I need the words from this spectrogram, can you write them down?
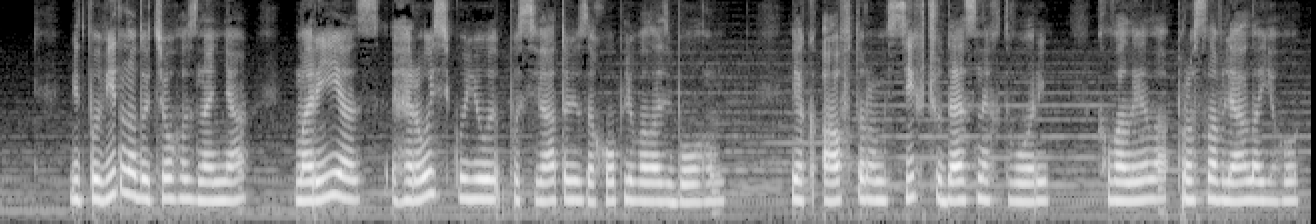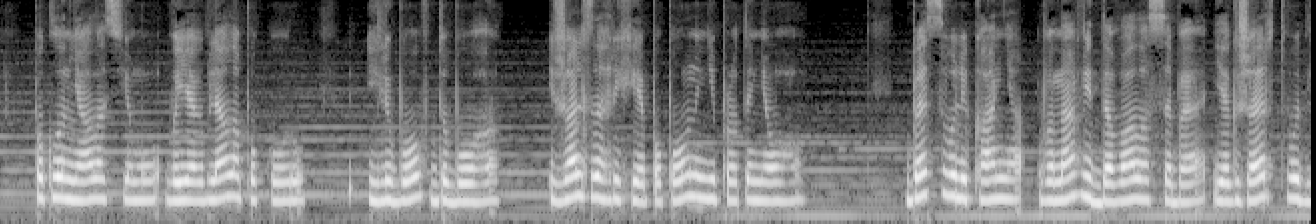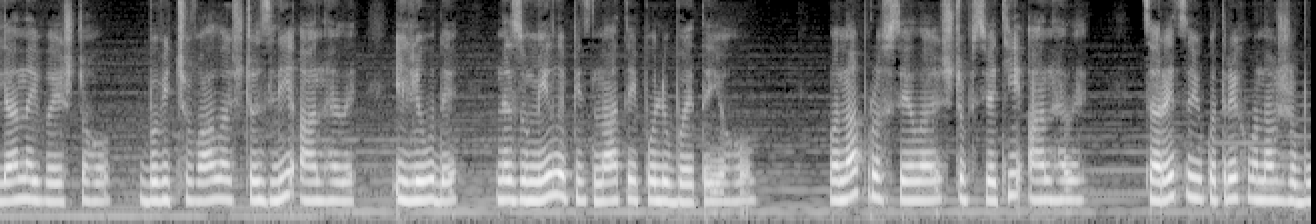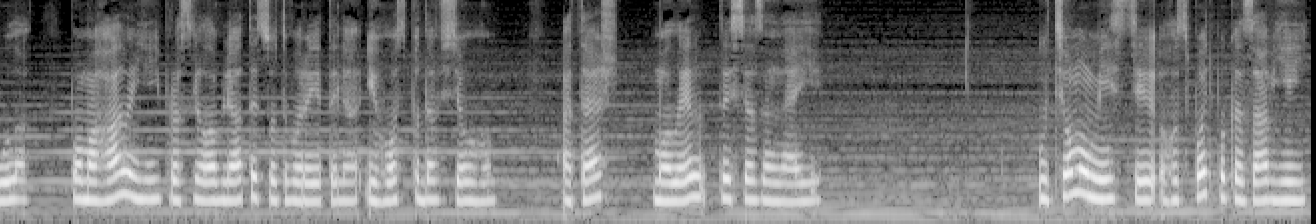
Відповідно до цього знання, Марія з геройською посвятою захоплювалась Богом, як автором всіх чудесних творів, хвалила, прославляла Його, поклонялась йому, виявляла покору і любов до Бога, і жаль за гріхи, поповнені проти нього. Без зволікання вона віддавала себе як жертву для найвищого, бо відчувала, що злі ангели і люди не зуміли пізнати й полюбити його. Вона просила, щоб святі ангели, царицею котрих вона вже була, помагали їй прославляти Сотворителя і Господа всього, а теж молитися за неї. У цьому місці Господь показав їй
